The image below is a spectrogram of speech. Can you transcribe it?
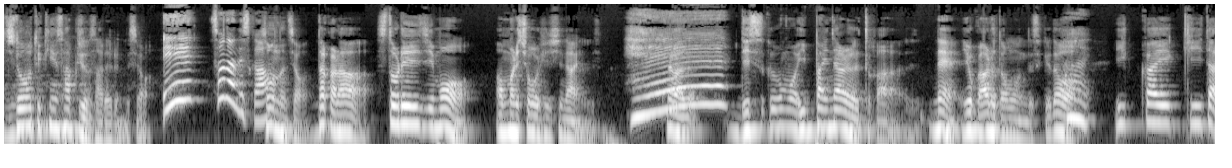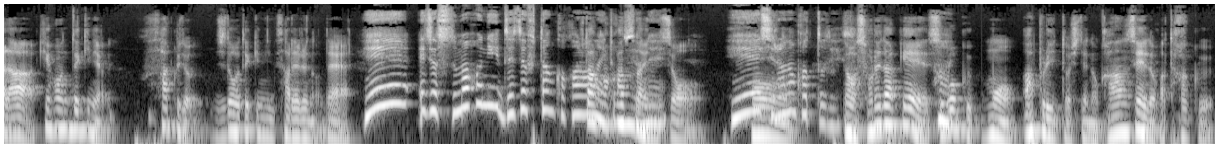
自動的に削除されるんですよ。えー、そうなんですか？そうなんですよ。だから、ストレージもあんまり消費しないんです。へだからえ。ディスクもいっぱいになるとか、ね、よくあると思うんですけど、はい。一回聞いたら、基本的には削除、自動的にされるので、へえ、え、じゃあスマホに全然負担かから負担ないってかかんないんですよえ、おう知らなかったですだか。らそれだけすごくもうアプリとしての完成度が高く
